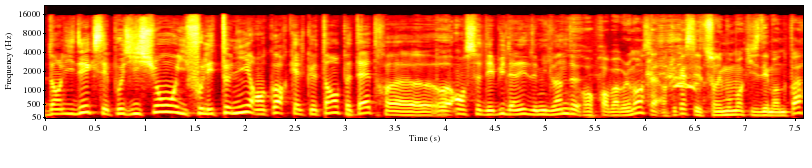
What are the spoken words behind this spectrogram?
dans l'idée que ces positions, il faut les tenir encore quelques temps peut-être en ce début d'année 2022. probablement, en tout cas, ce sont des mouvements qui ne se demandent pas.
